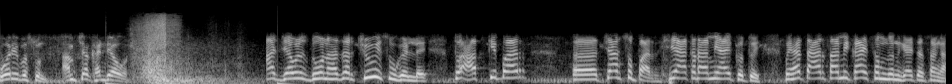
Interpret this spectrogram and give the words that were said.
वरी बसून आमच्या खांद्यावर आज ज्यावेळेस दोन हजार चोवीस उघडलंय तो आपके पार चारसो पार हे आकडा आम्ही ऐकतोय. मग ह्याचा अर्थ आम्ही काय समजून घ्यायचा सांगा?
